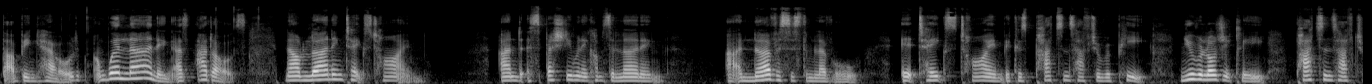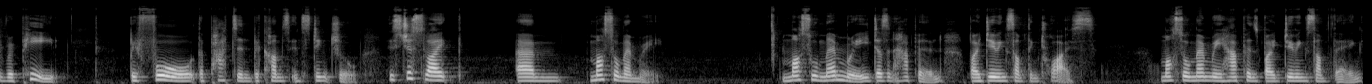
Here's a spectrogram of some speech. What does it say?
that are being held, and we're learning as adults. Now, learning takes time. And especially when it comes to learning at a nervous system level, it takes time because patterns have to repeat. Neurologically, patterns have to repeat before the pattern becomes instinctual. It's just like um, muscle memory. Muscle memory doesn't happen by doing something twice. Muscle memory happens by doing something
